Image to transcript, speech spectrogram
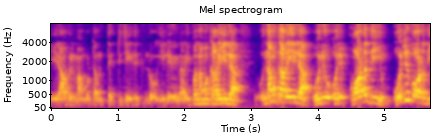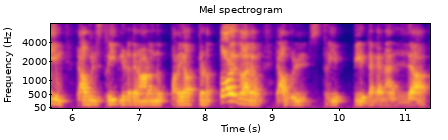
ഈ രാഹുൽ മാങ്കുട്ടം തെറ്റ് ചെയ്തിട്ടുണ്ടോ ഇല്ലയോ എന്നറിയാം. ഇപ്പൊ നമുക്കറിയില്ല നമുക്കറിയില്ല. ഒരു ഒരു കോടതിയും ഒരു കോടതിയും രാഹുൽ സ്ത്രീ പീഡകനാണെന്ന് പറയാത്തിടത്തോളം കാലം രാഹുൽ സ്ത്രീ പീഡകനല്ല.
